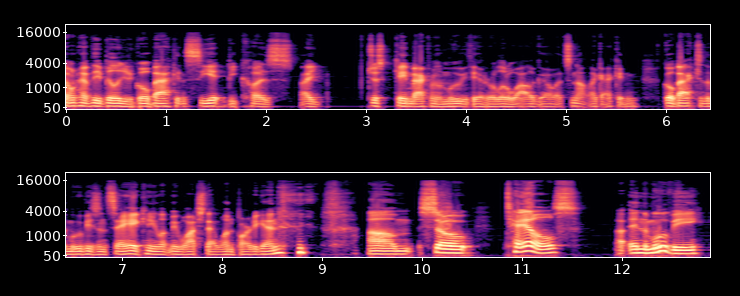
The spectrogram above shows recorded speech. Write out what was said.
don't have the ability to go back and see it because I just came back from the movie theater a little while ago. It's not like I can go back to the movies and say, "Hey, can you let me watch that one part again?" um, so Tails uh, in the movie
